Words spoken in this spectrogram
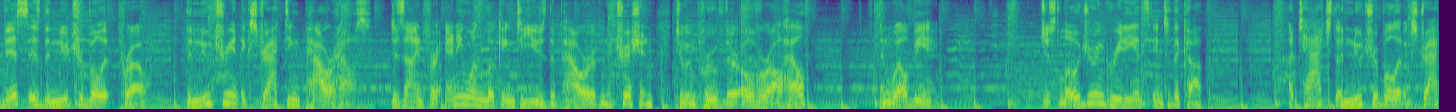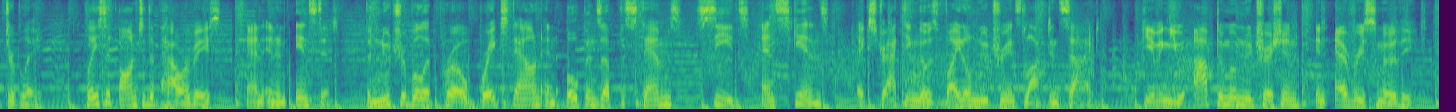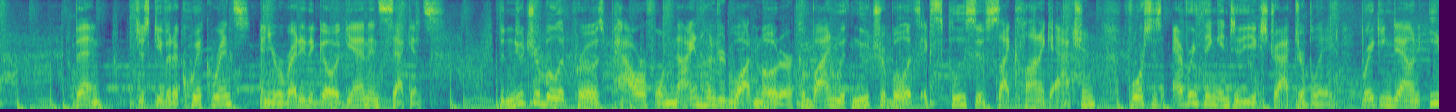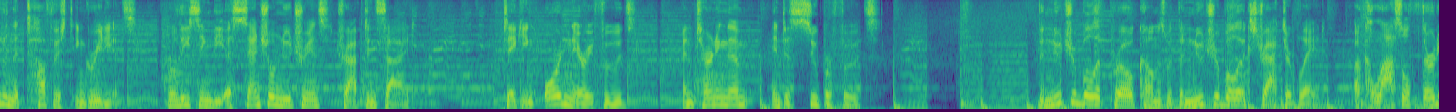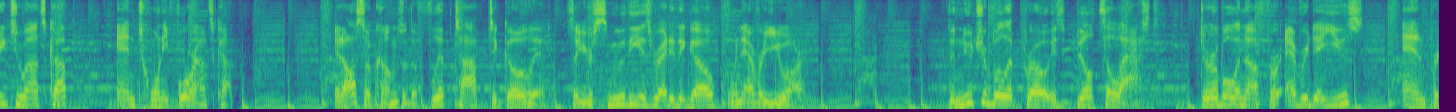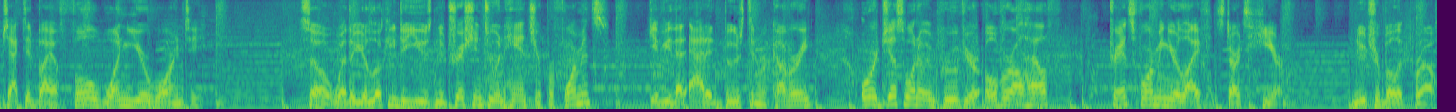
This is the NutriBullet Pro, the nutrient extracting powerhouse designed for anyone looking to use the power of nutrition to improve their overall health and well-being. Just load your ingredients into the cup, attach the NutriBullet extractor blade, place it onto the power base, and in an instant, the NutriBullet Pro breaks down and opens up the stems, seeds, and skins, extracting those vital nutrients locked inside, giving you optimum nutrition in every smoothie. Then, just give it a quick rinse and you're ready to go again in seconds. The NutriBullet Pro's powerful 900 watt motor combined with NutriBullet's exclusive cyclonic action forces everything into the extractor blade, breaking down even the toughest ingredients, releasing the essential nutrients trapped inside. Taking ordinary foods and turning them into superfoods. The NutriBullet Pro comes with the NutriBullet extractor blade, a colossal 32 ounce cup and 24 ounce cup. It also comes with a flip top to go lid, so your smoothie is ready to go whenever you are. The NutriBullet Pro is built to last, durable enough for everyday use, and protected by a full one year warranty. So, whether you're looking to use nutrition to enhance your performance, give you that added boost in recovery, or just want to improve your overall health, transforming your life starts here. NutriBullet Pro.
